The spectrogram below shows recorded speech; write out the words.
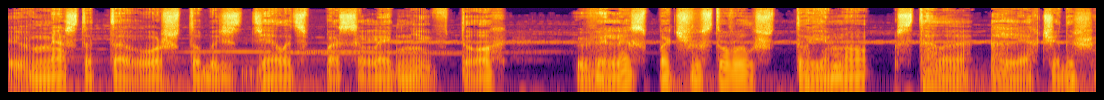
И вместо того, чтобы сделать последний вдох, Велес почувствовал, что ему стало легче дышать.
